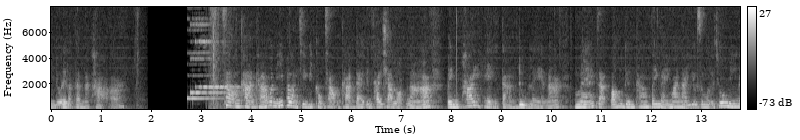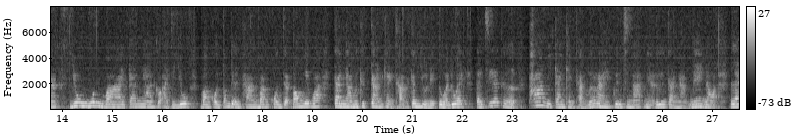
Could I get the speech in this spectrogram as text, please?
งด้วยละกันนะคะ ชาวอังคารคะวันนี้พลังชีวิตของชาวอังคารได้เป็นไพ่ชาร์ลอตนะ เป็นไพ่แห่งการดูแลนะ แม้จะต้องเดินทางไปไหนมาไหนอยู่เสมอช่วงนี้นะ ยุ่งวุ่นวาย การงานก็อาจจะยุ่ง บางคนต้องเดินทาง บางคนจะต้องเรียกว่า การงานมันคือการแข่งขันกันอยู่ในตัวด้วย แต่เชื่อเถอะถ้ามีการแข่งขันเมื่อไรคุณชนะในเรื่องการงานแน่นอน และ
